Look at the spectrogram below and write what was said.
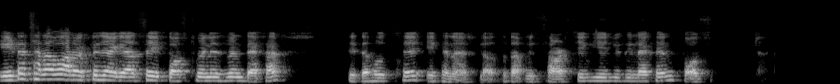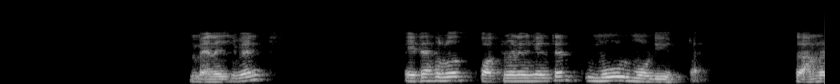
এটা ছাড়াও আরও একটা জায়গা আছে কস্ট ম্যানেজমেন্ট দেখার, সেটা হচ্ছে এখানে আসলে। অর্থাৎ আপনি সার্চে গিয়ে যদি লেখেন কস্ট ম্যানেজমেন্ট এটা হলো কস্ট ম্যানেজমেন্টের মূল মডিউলটা তো আমরা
